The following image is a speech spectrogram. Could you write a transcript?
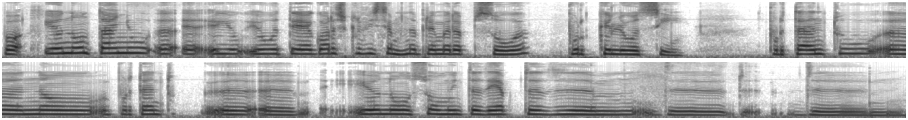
Bom, eu não tenho. Eu, eu até agora escrevi sempre na primeira pessoa, porque calhou assim. Portanto, não, portanto eu não sou muito adepta de, de, de, de,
